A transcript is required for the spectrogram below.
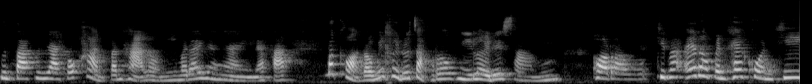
คุณตาคุณยายเขาผ่านปัญหาเหล่านี้มาได้ยังไงนะคะ เมื่อก่อนเราไม่เคยรู้จักโรคนี้เลยด้วยซ้ำ พอเราคิดว่าเอ้เราเป็นแค่คนที่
